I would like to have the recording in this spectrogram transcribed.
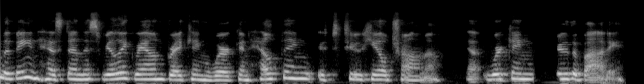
Levine has done this really groundbreaking work in helping to heal trauma, uh, working mm-hmm. through the body.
